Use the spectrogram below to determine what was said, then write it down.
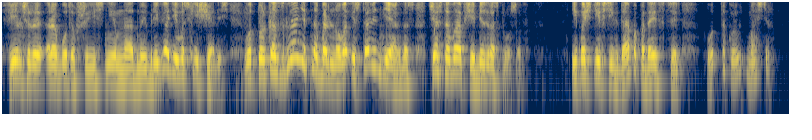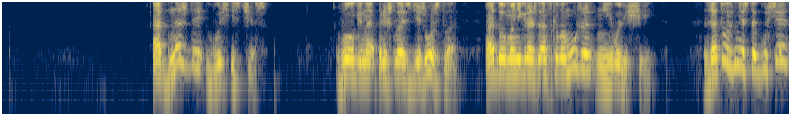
Фельдшеры, работавшие с ним на одной бригаде, восхищались. Вот только взглянет на больного и ставит диагноз, часто вообще без расспросов. И почти всегда попадает в цель. Вот такой вот мастер. Однажды гусь исчез. Волгина пришла с дежурства, а дома ни гражданского мужа, ни его вещей. Зато вместо гуся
